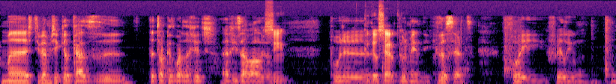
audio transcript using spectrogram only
Mas tivemos aquele caso da troca de guarda-redes, a Rizabalga, Sim, por, eh, que deu certo. por Mendy, que deu certo. Foi, foi ali um, um.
